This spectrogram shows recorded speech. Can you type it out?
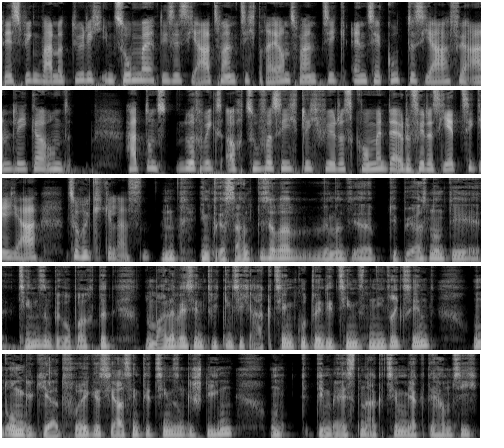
Deswegen war natürlich in Summe dieses Jahr 2023 ein sehr gutes Jahr für Anleger und hat uns durchwegs auch zuversichtlich für das kommende oder für das jetzige Jahr zurückgelassen. Hm. Interessant ist aber, wenn man die Börsen und die Zinsen beobachtet, normalerweise entwickeln sich Aktien gut, wenn die Zinsen niedrig sind und umgekehrt. Voriges Jahr sind die Zinsen gestiegen und die meisten Aktienmärkte haben sich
